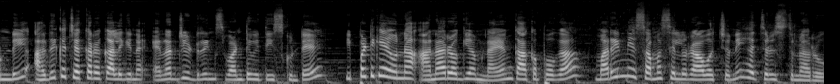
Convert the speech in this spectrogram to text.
ఉండి అధిక చక్కెర కలిగిన ఎనర్జీ డ్రింక్స్ వంటివి తీసుకుంటే ఇప్పటికే ఉన్న అనారోగ్యం నయం కాకపోగా మరిన్ని సమస్యలు రావచ్చని హెచ్చరిస్తున్నారు.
